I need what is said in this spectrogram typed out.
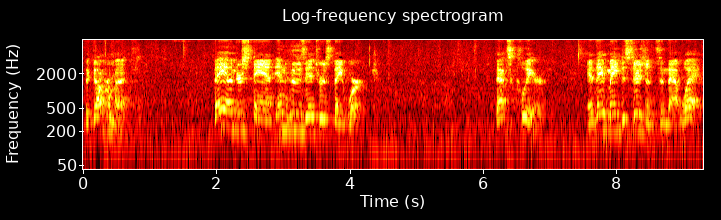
the government, they understand in whose interest they work. That's clear. And they've made decisions in that way.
